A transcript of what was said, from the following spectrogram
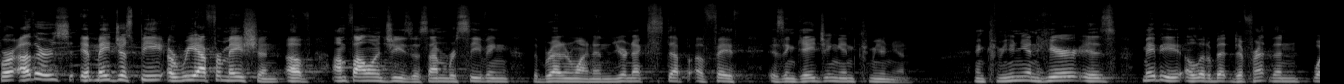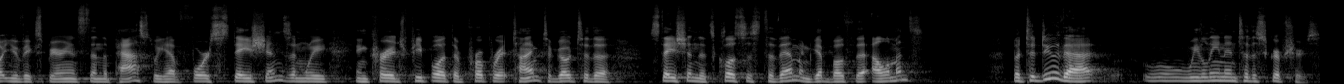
For others, it may just be a reaffirmation of, I'm following Jesus, I'm receiving the bread and wine. And your next step of faith is engaging in communion. And communion here is maybe a little bit different than what you've experienced in the past. We have four stations, and we encourage people at the appropriate time to go to the station that's closest to them and get both the elements. But to do that, we lean into the scriptures.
